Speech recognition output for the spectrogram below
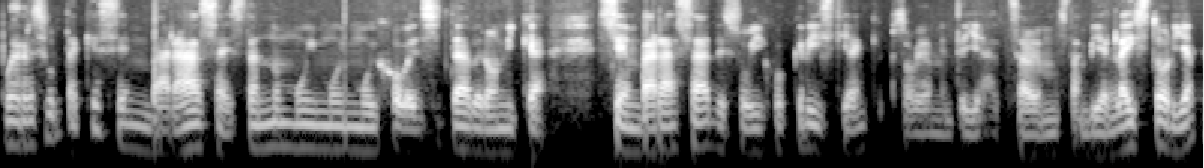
Pues resulta que se embaraza, estando muy, muy, muy jovencita Verónica, se embaraza de su hijo Cristian, que pues obviamente ya sabemos también la historia,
